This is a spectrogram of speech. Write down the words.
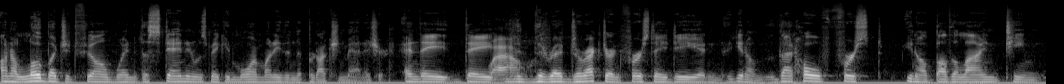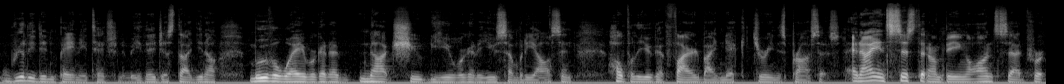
on a low-budget film when the stand-in was making more money than the production manager. And they, they, Wow. the, the director and first AD, and you know that whole first you know, above the line team really didn't pay any attention to me. They just thought, you know, move away. We're going to not shoot you. We're going to use somebody else. And hopefully you get fired by Nick during this process. And I insisted on being on set for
